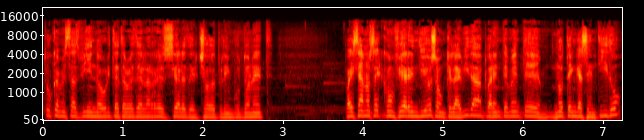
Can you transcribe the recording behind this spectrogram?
tú que me estás viendo ahorita a través de las redes sociales del show de Pelín.net, paisanos, hay que confiar en Dios, aunque la vida aparentemente no tenga sentido.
